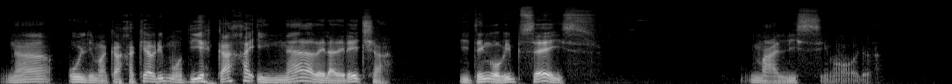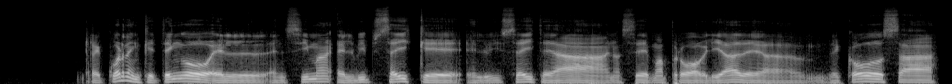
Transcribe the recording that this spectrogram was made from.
Nada. Última caja. Que abrimos 10 cajas y nada de la derecha. Y tengo VIP 6. Malísimo, boludo. Recuerden que tengo el encima el VIP 6 que el VIP 6 te da, no sé, más probabilidad de, uh, de cosa,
